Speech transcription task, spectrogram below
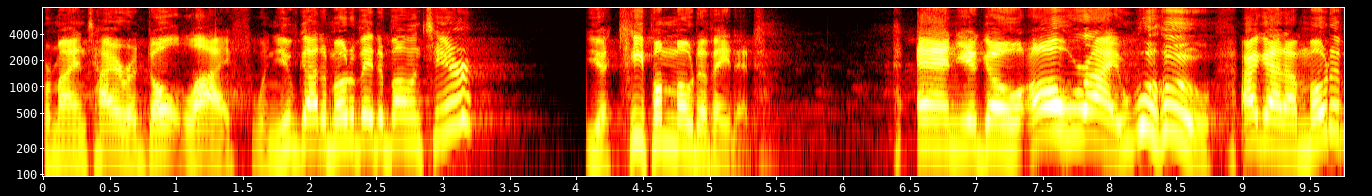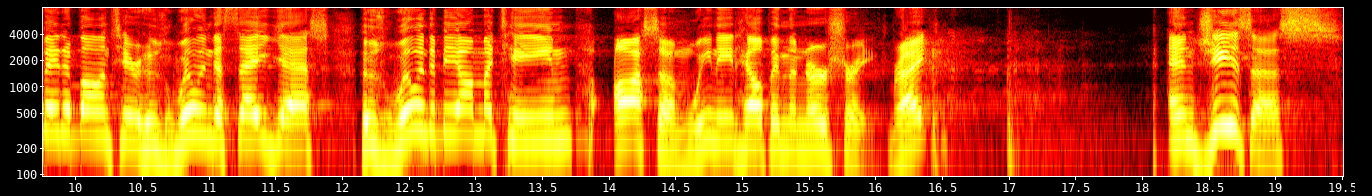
for my entire adult life, when you've got a motivated volunteer, you keep them motivated. And you go, all right, woohoo, I got a motivated volunteer who's willing to say yes, who's willing to be on my team. Awesome, we need help in the nursery, right? And Jesus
